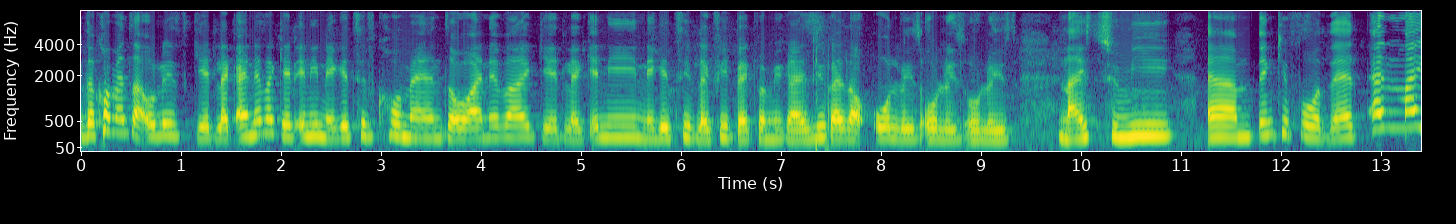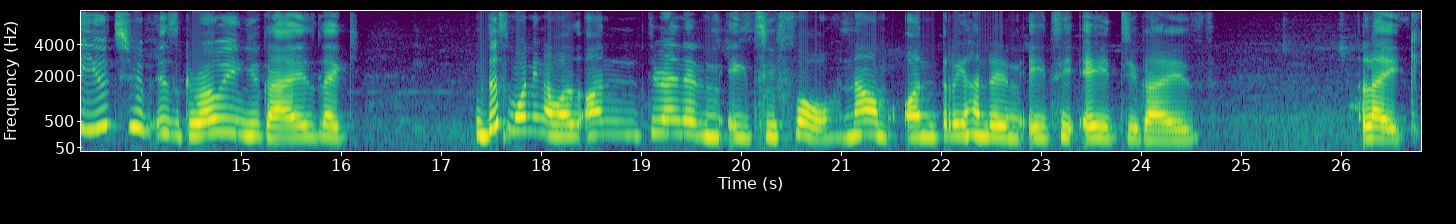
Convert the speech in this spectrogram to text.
the comments i always get like i never get any negative comments or i never get like any negative like feedback from you guys you guys are always always always nice to me um thank you for that and my youtube is growing you guys like this morning I was on 384. Now I'm on 388, you guys. Like,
